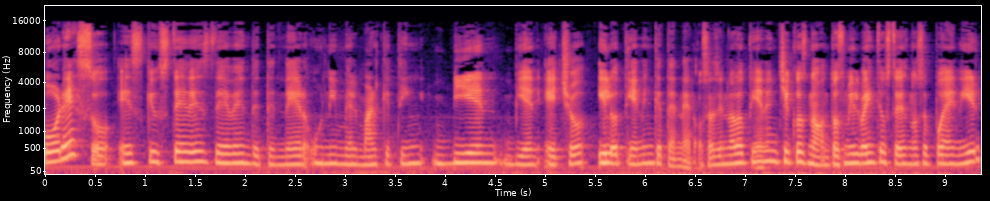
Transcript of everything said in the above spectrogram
Por eso es que ustedes deben de tener un email marketing bien, bien hecho y lo tienen que tener. O sea, si no lo tienen, chicos, no, en 2020 ustedes no se pueden ir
